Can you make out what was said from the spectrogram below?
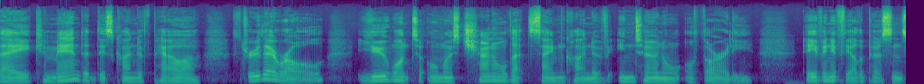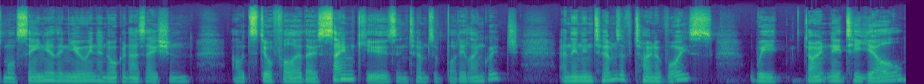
they commanded this kind of power through their role, you want to almost channel that same kind of internal authority. Even if the other person's more senior than you in an organization, I would still follow those same cues in terms of body language. And then in terms of tone of voice, we don't need to yell,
